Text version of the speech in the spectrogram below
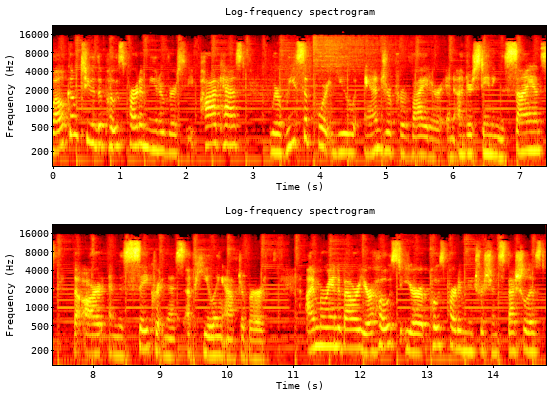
Welcome to the Postpartum University podcast, where we support you and your provider in understanding the science, the art, and the sacredness of healing after birth. I'm Miranda Bauer, your host, your postpartum nutrition specialist,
